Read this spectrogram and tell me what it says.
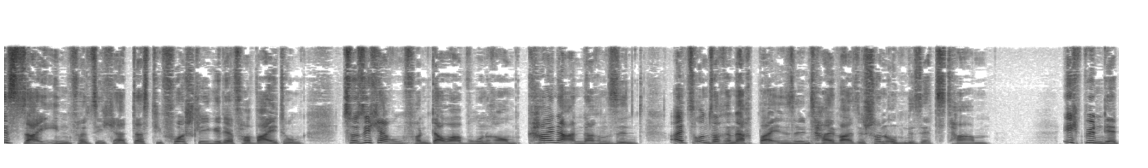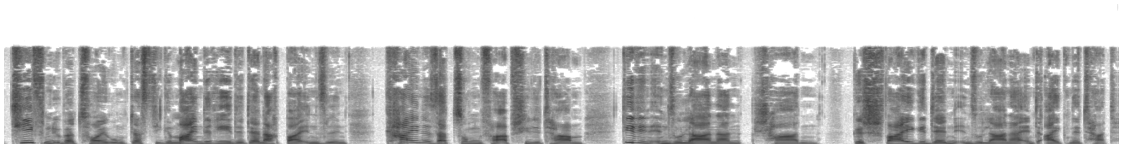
Es sei Ihnen versichert, dass die Vorschläge der Verwaltung zur Sicherung von Dauerwohnraum keine anderen sind, als unsere Nachbarinseln teilweise schon umgesetzt haben. Ich bin der tiefen Überzeugung, dass die Gemeinderäte der Nachbarinseln keine Satzungen verabschiedet haben, die den Insulanern schaden, geschweige denn Insulaner enteignet hat.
